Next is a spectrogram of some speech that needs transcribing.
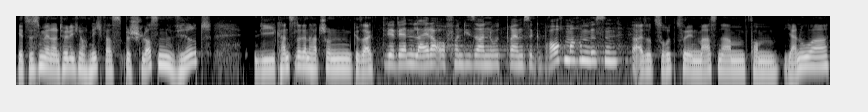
Jetzt wissen wir natürlich noch nicht, was beschlossen wird. Die Kanzlerin hat schon gesagt, wir werden leider auch von dieser Notbremse Gebrauch machen müssen. Also zurück zu den Maßnahmen vom Januar.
